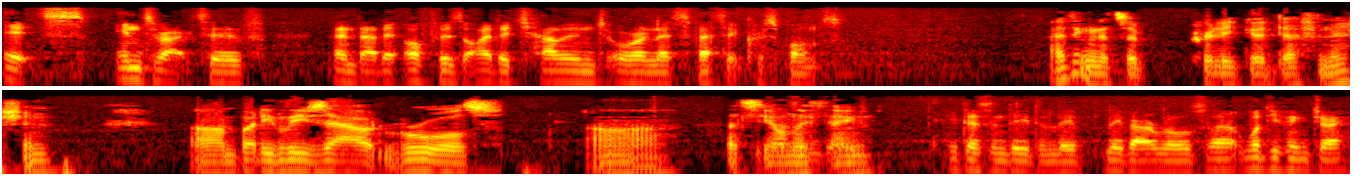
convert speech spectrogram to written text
It's interactive and that it offers either challenge or an aesthetic response. I think that's a pretty good definition. Um, but he leaves out rules. Uh, that's the only Indeed. thing. He does indeed leave, leave out rules. Uh, what do you think, Jay?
